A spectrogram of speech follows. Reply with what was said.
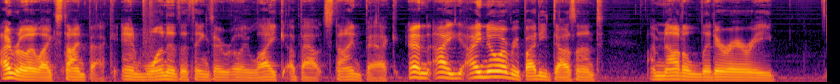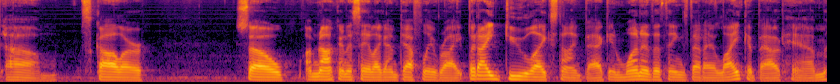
I really like Steinbeck, and one of the things I really like about Steinbeck, and I, I know everybody doesn't, I'm not a literary um, scholar, so I'm not going to say like I'm definitely right, but I do like Steinbeck, and one of the things that I like about him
